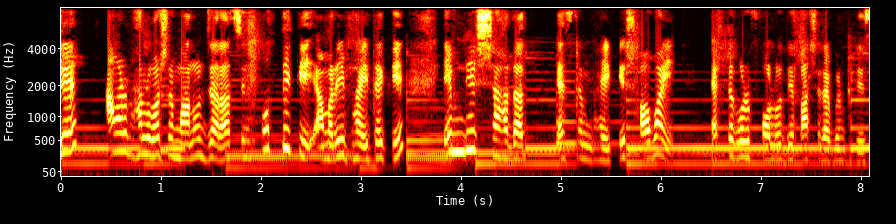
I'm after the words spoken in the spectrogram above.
যে, আমার ভালোবাসার মানুষ যারা আছেন, প্রত্যেকেই আমার এই ভাইটাকে এমডি শাহাদাত এস এম ভাইকে সবাই একটা করে ফলো দিয়ে পাশে রাখবেন প্লিজ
